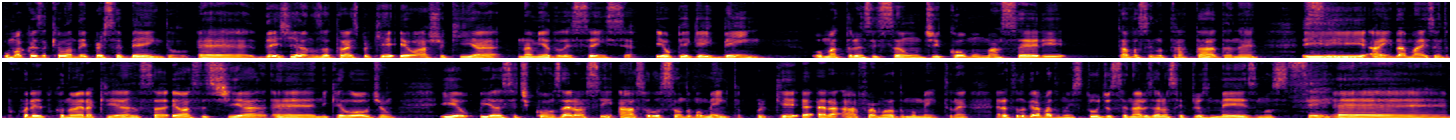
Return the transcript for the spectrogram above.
uma coisa que eu andei percebendo é, desde anos atrás, porque eu acho que a, na minha adolescência eu peguei bem uma transição de como uma série estava sendo tratada, né? E Sim. ainda mais, por exemplo, quando eu era criança, eu assistia é, Nickelodeon e, eu, e as sitcoms eram assim, a solução do momento, porque era a fórmula do momento, né? Era tudo gravado no estúdio, os cenários eram sempre os mesmos. Sei. É...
